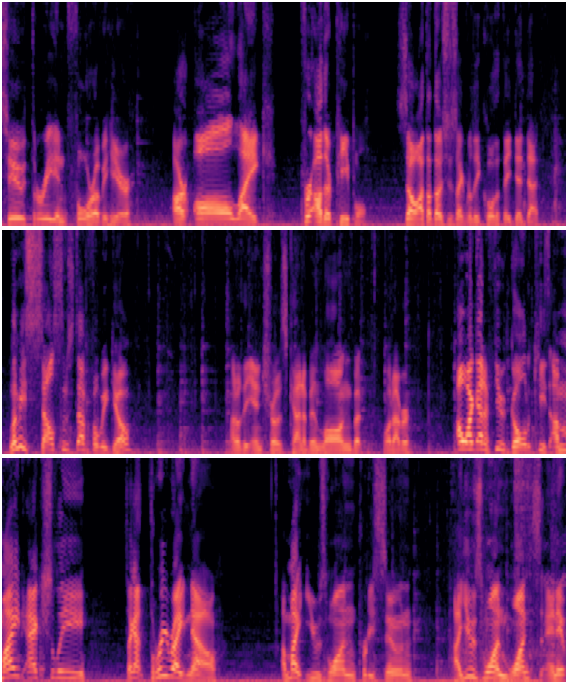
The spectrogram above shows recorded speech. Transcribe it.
two, three, and four over here, are all like for other people. So I thought that was just like really cool that they did that. Let me sell some stuff before we go. I know the intro's kind of been long, but whatever. Oh, I got a few gold keys. I might actually... So I got three right now. I might use one pretty soon. I used one once, and it...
